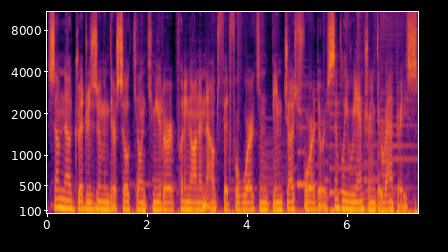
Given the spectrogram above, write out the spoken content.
Some now dread resuming their soul killing commute or putting on an outfit for work and being judged for it or simply re entering the rat race.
